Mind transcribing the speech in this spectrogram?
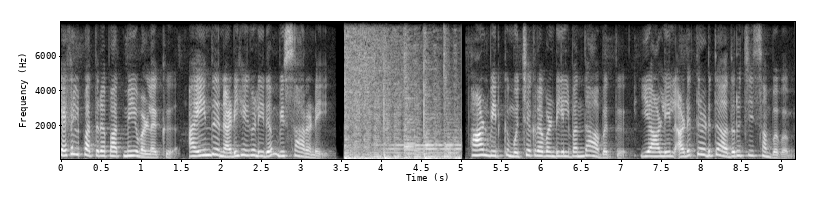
கெகல் பத்திர பத்மே வழக்கு. ஐந்து நடிகைகளிடம் விசாரணை. பான்விற்கு முச்சக்கர வண்டியில் வந்த ஆபத்து. யாழில் அடுத்தடுத்த அதிர்ச்சி சம்பவம்.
